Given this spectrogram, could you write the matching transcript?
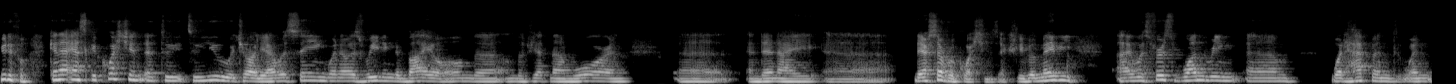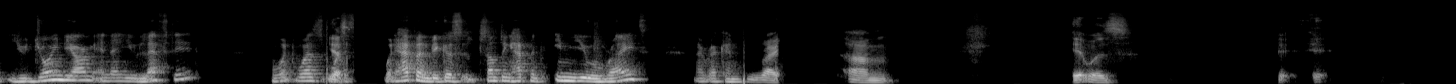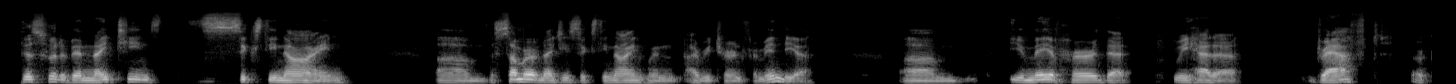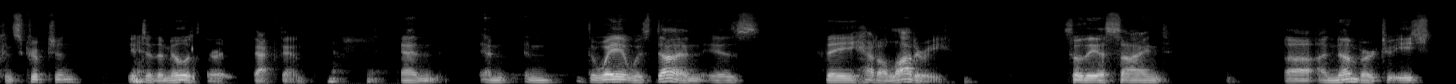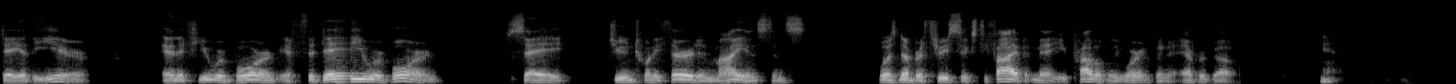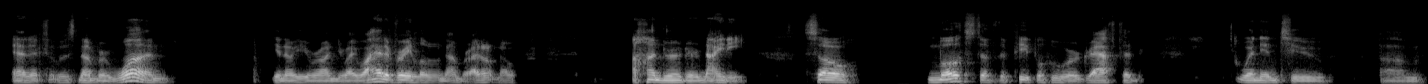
Beautiful. Can I ask a question uh, to to you, Charlie? I was saying when I was reading the bio on the on the Vietnam War, and uh, and then I uh, there are several questions actually, but maybe I was first wondering um, what happened when you joined the army and then you left it. What was yes. what, what happened because something happened in you, right? I reckon. Right. Um, it was. It, it, this would have been 1969, um, the summer of 1969, when I returned from India. Um, you may have heard that we had a draft or conscription into yeah. the military back then. Yeah. Yeah. And and and the way it was done is they had a lottery. So they assigned uh, a number to each day of the year. And if you were born, if the day you were born, say June 23rd, in my instance, was number 365, it meant you probably weren't going to ever go. Yeah. And if it was number one, you know, you were on your way. Well, I had a very low number. I don't know, 100 or 90. So most of the people who were drafted went into um,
